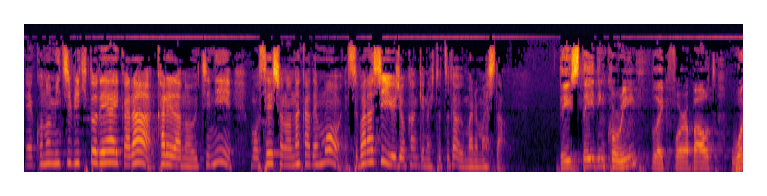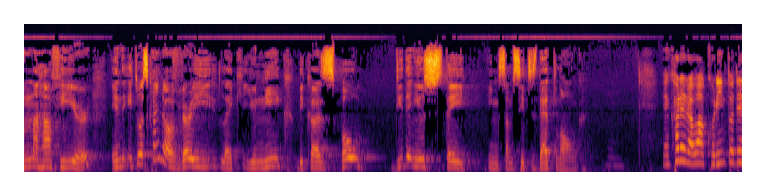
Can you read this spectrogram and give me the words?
えーこの導きと出会いから彼らのうちにもう聖書の中でも素晴らしい友情関係の一つが生まれました They stayed in Corinth like for about one and a half year, and it was kind of very like unique because Paul didn't you stay in some cities that long? 彼らはコリントで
